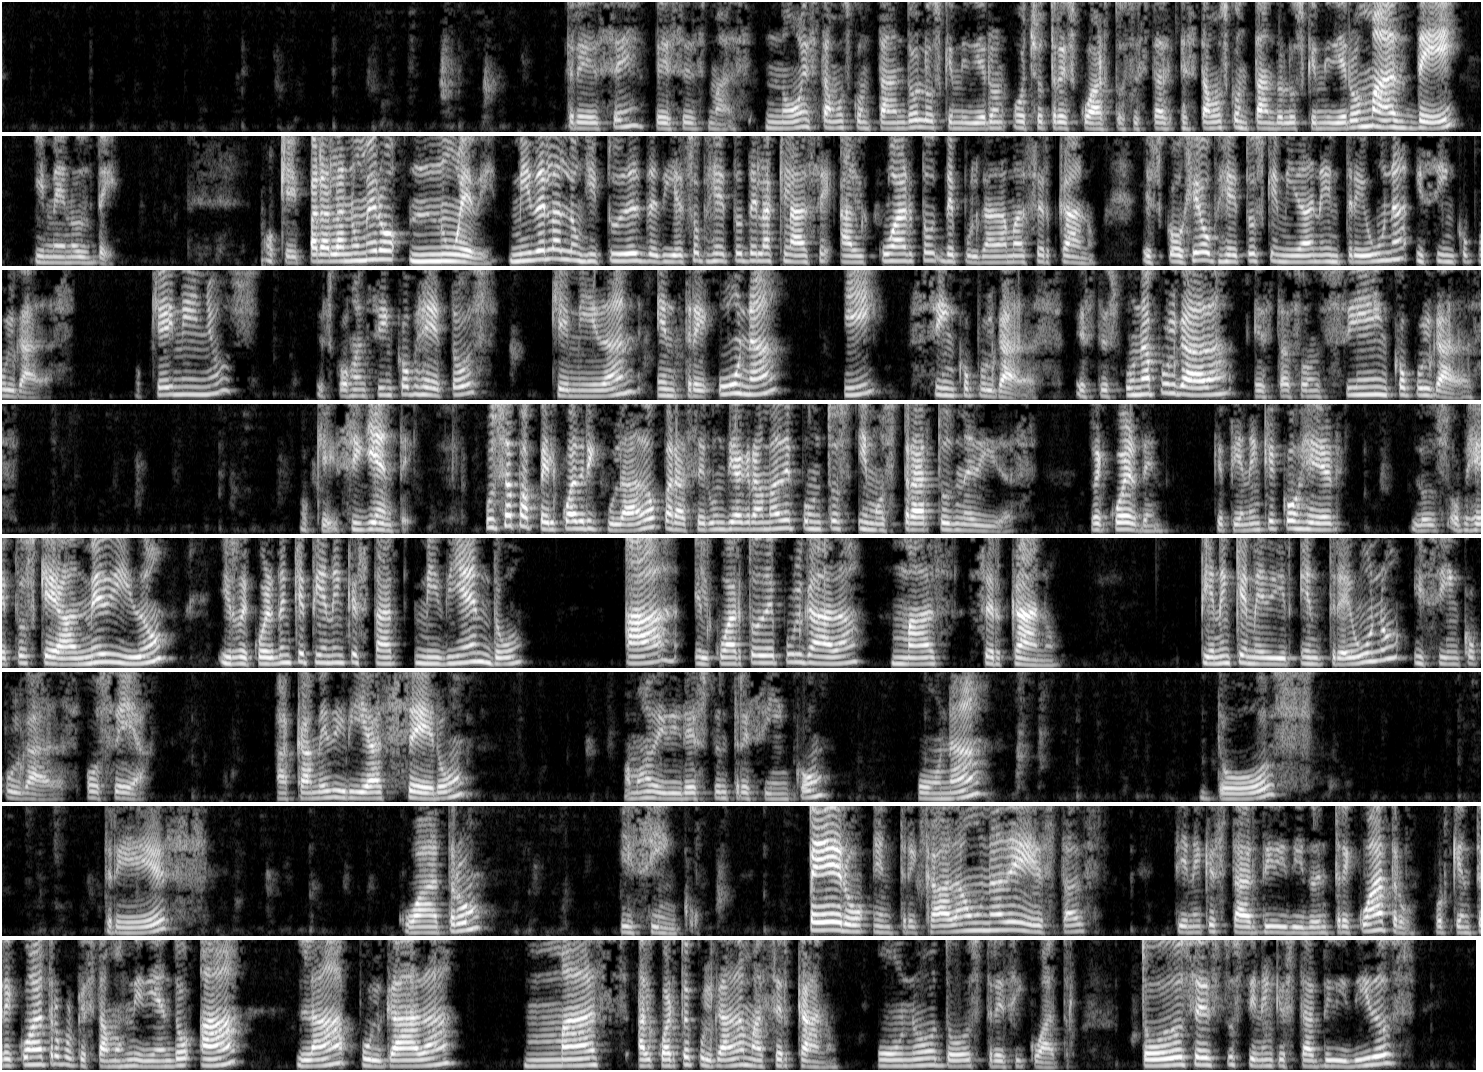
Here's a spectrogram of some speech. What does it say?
Trece veces más. No estamos contando los que midieron 8 3 cuartos. estamos contando los que midieron más de y menos de. Ok, para la número 9, mide las longitudes de 10 objetos de la clase al cuarto de pulgada más cercano. Escoge objetos que midan entre 1 y 5 pulgadas. Ok, niños, escojan 5 objetos que midan entre 1 y 5 pulgadas. Esta es una pulgada, estas son 5 pulgadas. Ok, siguiente. Usa papel cuadriculado para hacer un diagrama de puntos y mostrar tus medidas. Recuerden que tienen que coger los objetos que han medido y recuerden que tienen que estar midiendo a el cuarto de pulgada más cercano. Tienen que medir entre 1 y 5 pulgadas, o sea, Acá me diría 0. Vamos a dividir esto entre 5. 1, 2, 3, 4 y 5. Pero entre cada una de estas tiene que estar dividido entre 4. ¿Por qué entre 4? Porque estamos midiendo a la pulgada más, al cuarto de pulgada más cercano. 1, 2, 3 y 4. Todos estos tienen que estar divididos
